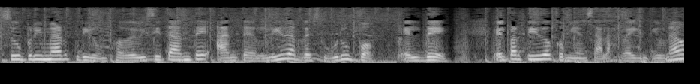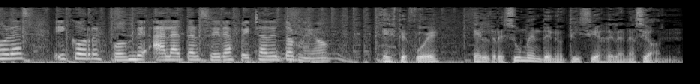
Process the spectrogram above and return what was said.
su primer triunfo de visitante ante el líder de su grupo, el D. El partido comienza a las 21 horas y corresponde a la tercera fecha del torneo. Este fue el resumen de Noticias de la Nación.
